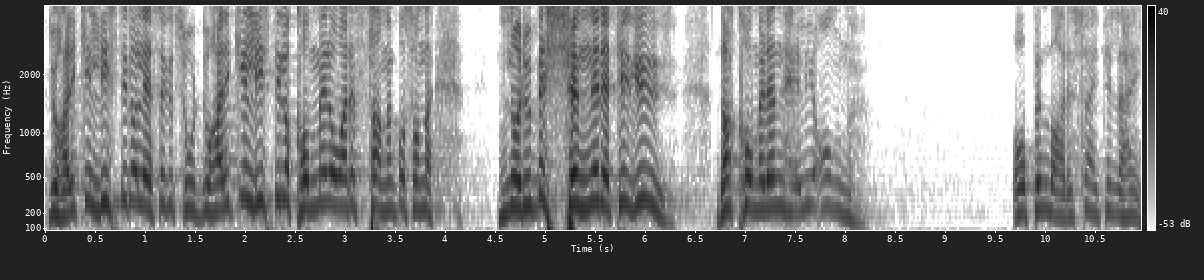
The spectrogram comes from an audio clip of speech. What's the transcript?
du har ikke lyst til å lese Guds ord, du har ikke lyst til å komme og være sammen på sånne. Når du bekjenner det til Gud, da kommer Den hellige ånd og åpenbarer seg til deg.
